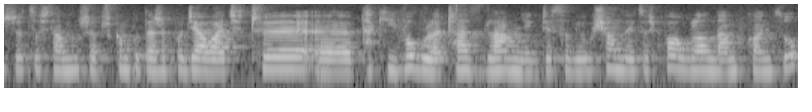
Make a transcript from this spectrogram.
że coś tam muszę przy komputerze podziałać, czy e, taki w ogóle czas dla mnie, gdzie sobie usiądę i coś pooglądam w końcu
